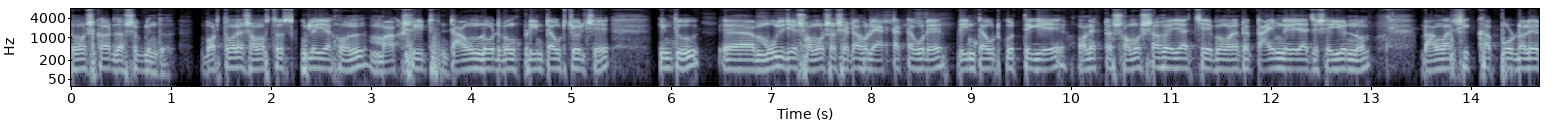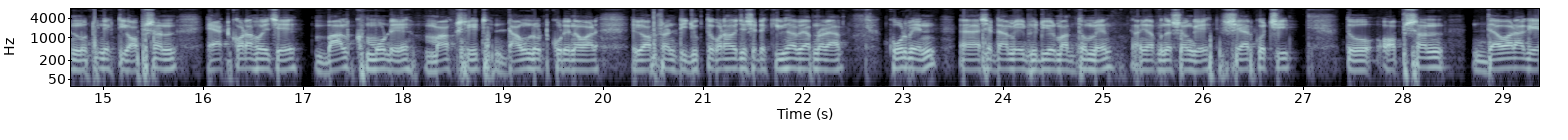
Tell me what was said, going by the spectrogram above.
নমস্কার দর্শকবৃন্দ। বর্তমানে সমস্ত স্কুলেই এখন মার্কশিট, ডাউনলোড এবং প্রিন্ট আউট চলছে। কিন্তু মূল যে সমস্যা সেটা হলো একটা একটা করে প্রিন্ট আউট করতে গিয়ে অনেকটা সমস্যা হয়ে যাচ্ছে এবং অনেকটা টাইম লেগে যাচ্ছে সেই জন্য বাংলা শিক্ষা পোর্টালের নতুন একটি অপশান অ্যাড করা হয়েছে, বাল্ক মোডে মার্কশিট ডাউনলোড করে নেওয়ার এই অপশানটি যুক্ত করা হয়েছে। সেটা কীভাবে আপনারা করবেন সেটা আমি এই ভিডিওর মাধ্যমে আমি আপনাদের সঙ্গে শেয়ার করছি। তো, অপশান দেওয়ার আগে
